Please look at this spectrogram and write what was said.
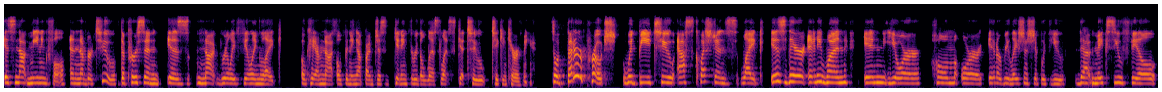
it's not meaningful. And number 2 the person is not really feeling like okay, I'm not opening up. I'm just getting through the list. Let's get to taking care of me. So, a better approach would be to ask questions like Is there anyone in your home or in a relationship with you that makes you feel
